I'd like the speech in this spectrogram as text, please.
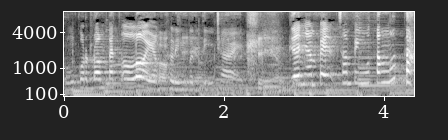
ngukur dompet lo yang Oke, paling penting coy Oke. oke. jangan nyampe sampai ngutang-ngutang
